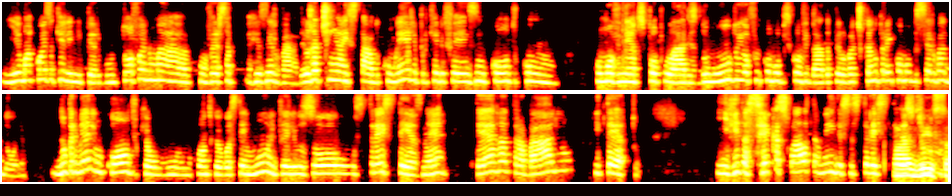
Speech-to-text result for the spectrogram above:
E uma coisa que ele me perguntou foi numa conversa reservada. Eu já tinha estado com ele porque ele fez encontro com, com movimentos populares do mundo e eu fui como convidada pelo Vaticano para ir como observadora. No primeiro encontro que eu um encontro que eu gostei muito, ele usou os três T's, né? Terra, trabalho e teto. E Vidas Secas fala também desses três T's. Ah, disso,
